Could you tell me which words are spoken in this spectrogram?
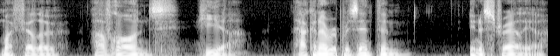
my fellow Afghans here? How can I represent them in Australia?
